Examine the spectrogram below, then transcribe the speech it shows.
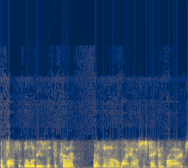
the possibilities that the current president of the White House has taken bribes,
